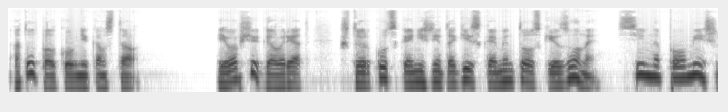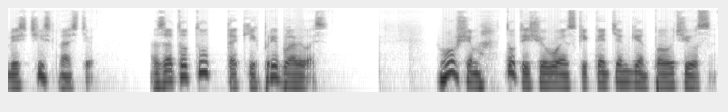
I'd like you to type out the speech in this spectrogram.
а тут полковником стал. И вообще говорят, что Иркутская и Нижнетагильская ментовские зоны сильно поуменьшились численностью, зато тут таких прибавилось. В общем, тут еще воинский контингент получился.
